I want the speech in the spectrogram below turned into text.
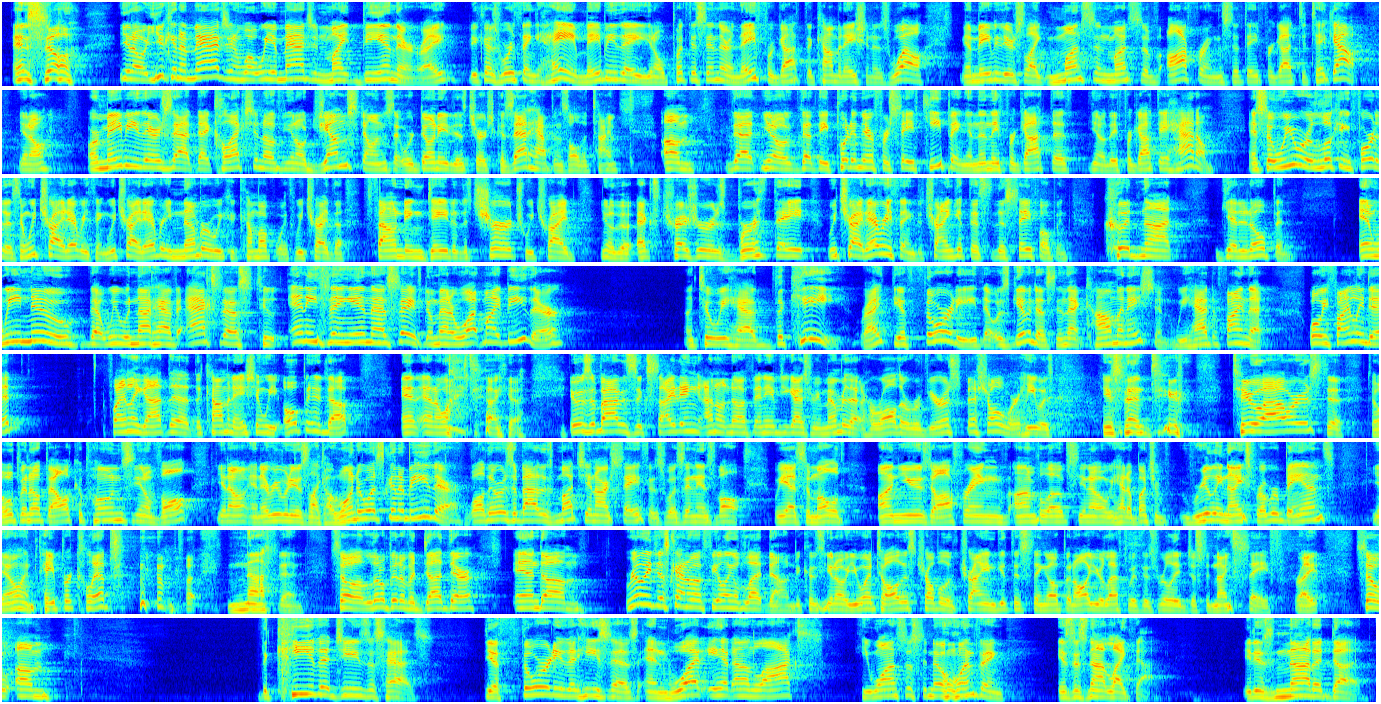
And so, you know, you can imagine what we imagine might be in there, right? Because we're thinking, hey, maybe they, you know, put this in there and they forgot the combination as well. And maybe there's like months and months of offerings that they forgot to take out, you know? Or maybe there's that, that collection of, you know, gemstones that were donated to the church, because that happens all the time, um, that, you know, that they put in there for safekeeping, and then they forgot that, you know, they forgot they had them. And so we were looking forward to this, and we tried everything. We tried every number we could come up with. We tried the founding date of the church. We tried, you know, the ex-treasurer's birth date. We tried everything to try and get this, this safe open. Could not get it open. And we knew that we would not have access to anything in that safe, no matter what might be there, until we had the key, right? The authority that was given to us in that combination. We had to find that. Well, we finally did. Finally got the, the combination. We opened it up. And, and I want to tell you, it was about as exciting. I don't know if any of you guys remember that Geraldo Rivera special where he was, he spent two, two hours to, to open up Al Capone's you know, vault, you know, and everybody was like, I wonder what's going to be there. Well, there was about as much in our safe as was in his vault. We had some old unused offering envelopes, you know, we had a bunch of really nice rubber bands, you know, and paper clips, but nothing. So a little bit of a dud there. And um, really just kind of a feeling of letdown because, you know, you went to all this trouble of trying to get this thing up and all you're left with is really just a nice safe, right? So, um, the key that Jesus has, the authority that he says, and what it unlocks, he wants us to know one thing is it's not like that. It is not a dud.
